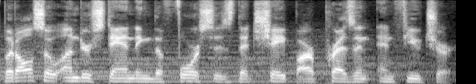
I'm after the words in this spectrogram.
but also understanding the forces that shape our present and future.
